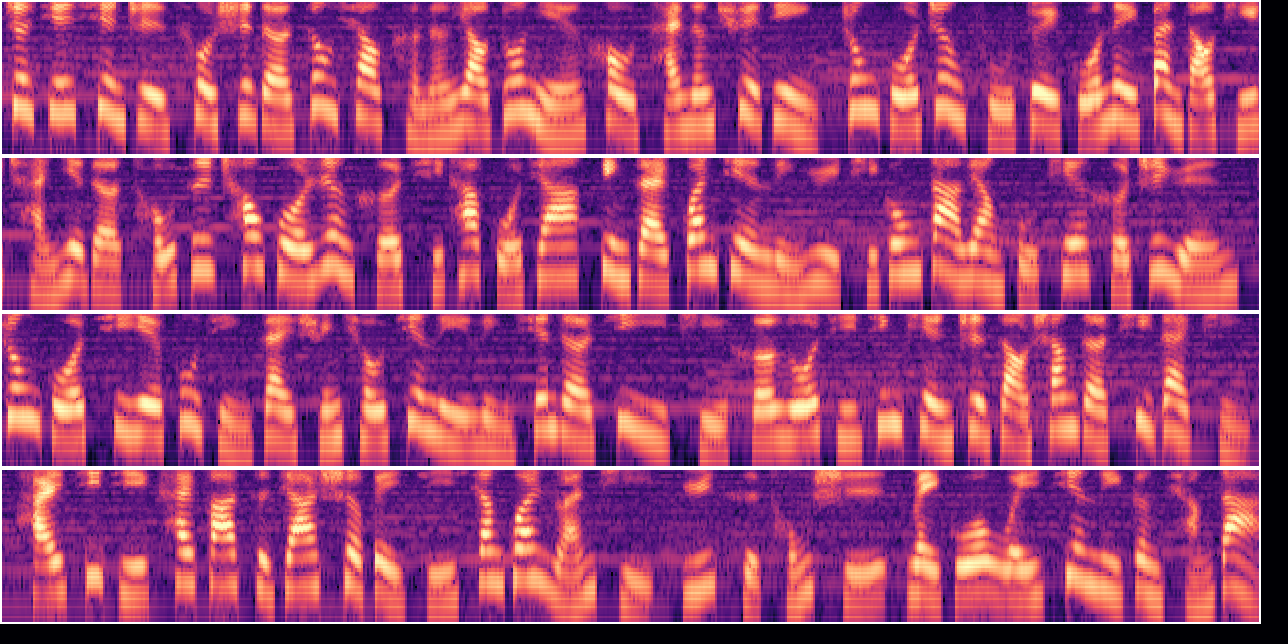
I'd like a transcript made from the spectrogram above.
这些限制措施的奏效可能要多年后才能确定。中国政府对国内半导体产业的投资超过任何其他国家，并在关键领域提供大量补贴和支援。中国企业不仅在寻求建立领先的记忆体和逻辑晶片制造商的替代品，还积极开发自家设备及相关软体。与此同时，美国为建立更强大、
